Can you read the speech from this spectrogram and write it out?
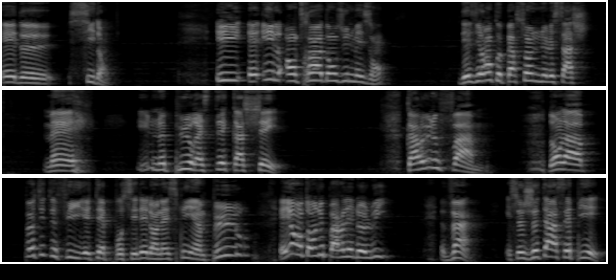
et de Sidon. Et, il entra dans une maison, désirant que personne ne le sache. Mais il ne put rester caché. Car une femme, dont la petite fille était possédée d'un esprit impur, ayant entendu parler de lui, vint et se jeta à ses pieds.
